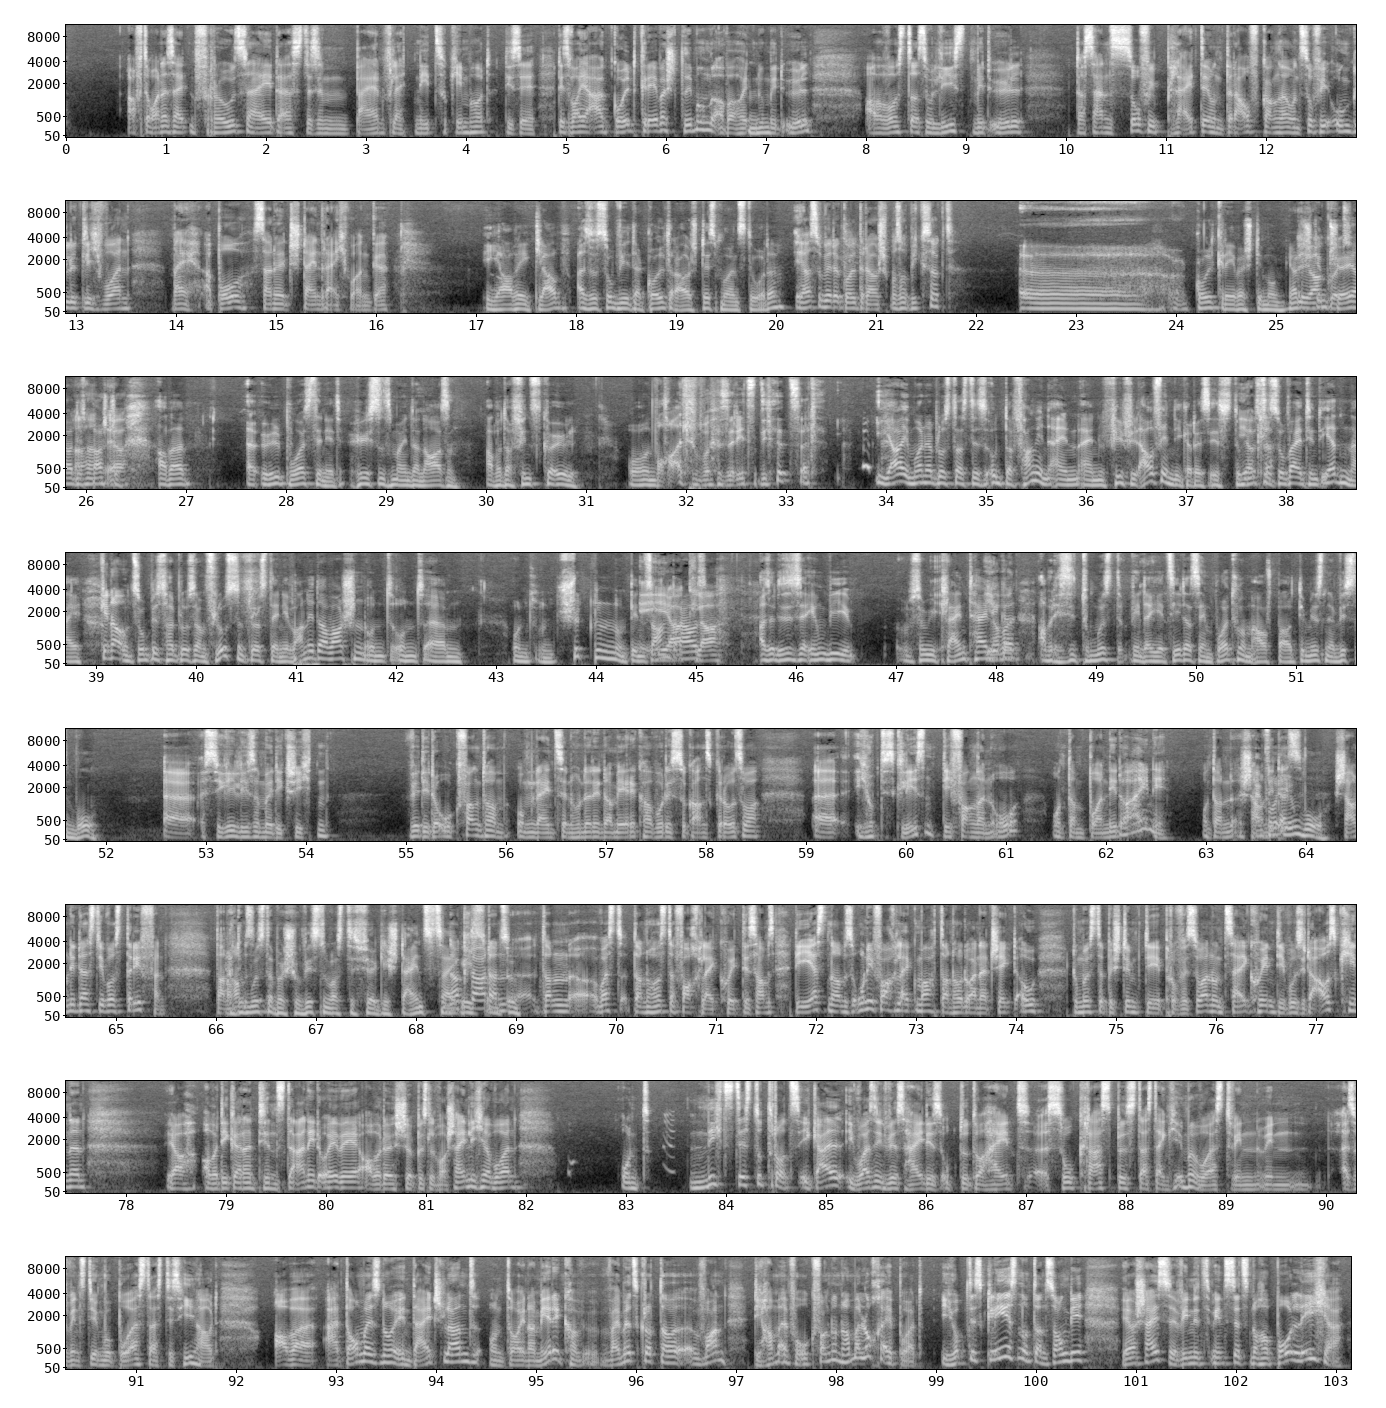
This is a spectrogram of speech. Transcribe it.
auf der einen Seite froh sein, dass das in Bayern vielleicht nicht so gegeben hat. Diese, das war ja auch Goldgräberstimmung, aber halt nur mit Öl. Aber was da so liest mit Öl, da sind so viel Pleite und draufgegangen und so viel unglücklich worden. Mei, ein paar sind halt steinreich geworden, gell? Ja, aber ich glaube, also so wie der Goldrausch, das meinst du, oder? Ja, so wie der Goldrausch. Was habe ich gesagt? Äh, Goldgräberstimmung. Ja, das Ja, stimmt gut. schon, ja, das Aha, passt ja. schon. Aber ein Öl bohrst du nicht, höchstens mal in der Nase. Aber da findest du kein Öl. Und Boah, was redest du jetzt? Ja, ich meine ja bloß, dass das Unterfangen ein, ein viel, viel aufwendigeres ist. Du Ja, musst klar. ja so weit in die Erden rein. Genau. Und so bist halt bloß am Fluss und du hast deine Wanne da waschen und, und, ähm, und, und schütteln und den Sand Ja, raus. klar. Also das ist ja irgendwie so wie kleinteiliger. Ja, aber aber- das ist, du musst, wenn da jetzt jeder seinen Bohrturm aufbaut, die müssen ja wissen, wo. Äh, Sigi, lies einmal die Geschichten, wie die da angefangen haben, um 1900 in Amerika, wo das so ganz groß war. Äh, ich habe das gelesen, die fangen an und dann bohren die da eine. Und dann schauen die, dass, irgendwo. schauen die, dass die was treffen. Dann Ja, du musst aber schon wissen, was das für ein Gesteinszeig na klar, ist. dann, so. dann, äh, weißt, dann hast du ein Fachleute geholt. Das haben's, die ersten haben es ohne Fachleute gemacht, dann hat einer gecheckt, oh, du musst da bestimmte Professoren und Zeug holen, die wo sich da auskennen. Ja, aber die garantieren es da auch nicht alle, aber da ist schon ein bisschen wahrscheinlicher geworden. Und nichtsdestotrotz, egal, ich weiß nicht, wie es heute ist, ob du da heute äh, so krass bist, dass du eigentlich immer weißt, wenn, wenn, also wenn du irgendwo bohrst, dass das hinhaut. Aber auch damals noch in Deutschland und da in Amerika, weil wir jetzt gerade da waren, die haben einfach angefangen und haben ein Loch eingebohrt. Ich habe das gelesen und dann sagen die, ja scheiße, wenn jetzt, wenn jetzt noch ein paar Löcher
